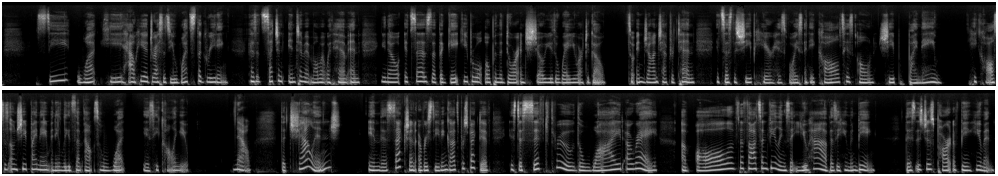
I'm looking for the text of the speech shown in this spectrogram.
See what he how he addresses you. What's the greeting? Because it's such an intimate moment with him. And you know, it says that the gatekeeper will open the door and show you the way you are to go. So in John chapter 10, it says the sheep hear his voice and he calls his own sheep by name. He calls his own sheep by name and he leads them out. So, what is he calling you? Now, the challenge in this section of receiving God's perspective is to sift through the wide array of all of the thoughts and feelings that you have as a human being. This is just part of being human.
